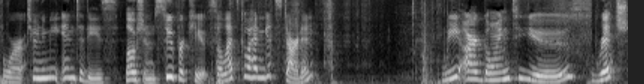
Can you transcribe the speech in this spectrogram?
for tuning me into these lotions. Super cute. So let's go ahead and get started. We are going to use Rich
